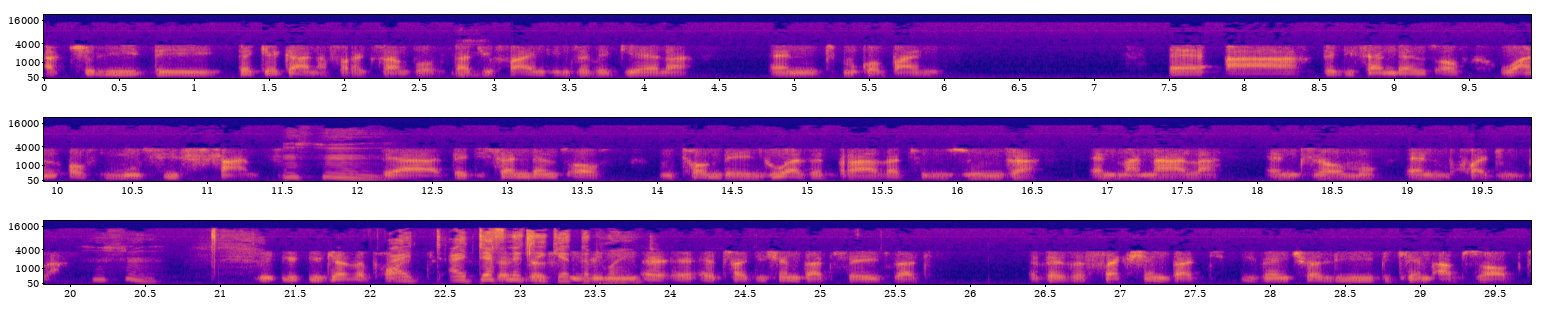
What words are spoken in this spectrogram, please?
actually the the Gekana, for example, that you find in Zebediela and Mokopane, uh, are the descendants of one of Musi's sons. They are the descendants of Mtombeni, who was a brother to Nzunza and Manala and Dlomo and Mkhwaduba. You, you, you get the point. I definitely There's get the point. A, a, a tradition that says that there's a section that eventually became absorbed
